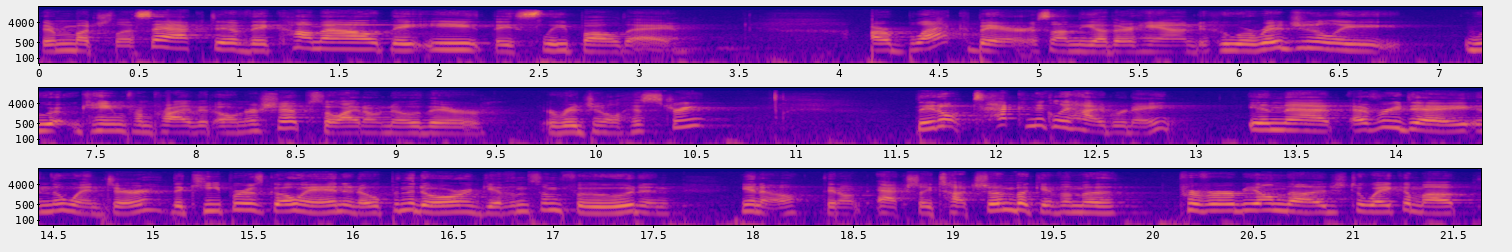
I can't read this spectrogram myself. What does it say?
they're much less active, they come out, they eat, they sleep all day. Our black bears, on the other hand, who originally came from private ownership, so I don't know their original history, they don't technically hibernate in that every day in the winter, the keepers go in and open the door and give them some food, and you know, they don't actually touch them, but give them a proverbial nudge to wake them up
